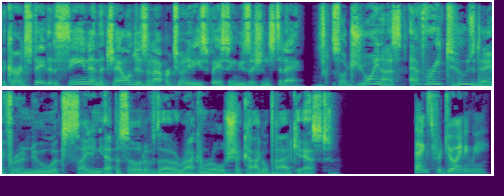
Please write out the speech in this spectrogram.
the current state of the scene, and the challenges and opportunities facing musicians today. So join us every Tuesday for a new exciting episode of the Rock and Roll Chicago podcast. Thanks for joining me.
